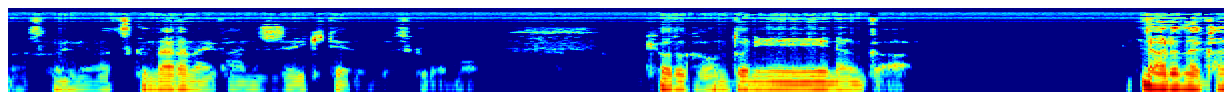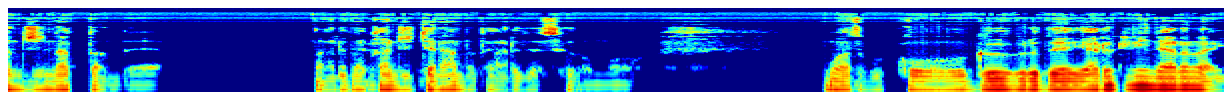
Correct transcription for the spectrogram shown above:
まあ、そういうふうに熱くならない感じで生きてるんですけども、今日とか本当になんか、あれな感じになったんで、あれな感じってなんだってあれですけども、まずこう、Google でやる気にならないっ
